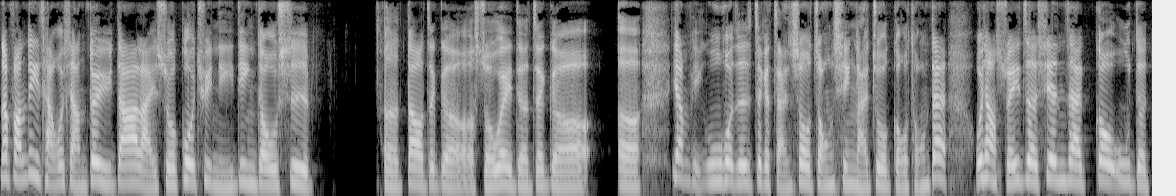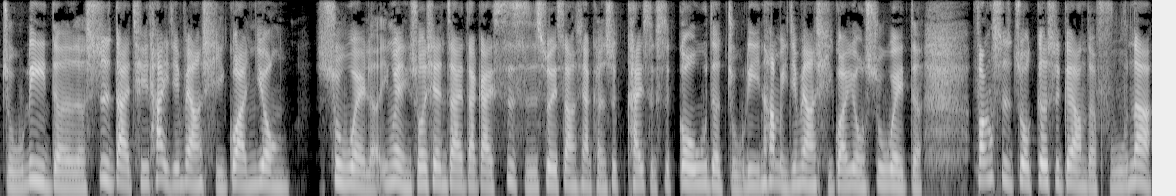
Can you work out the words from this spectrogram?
那房地产，我想对于大家来说，过去你一定都是呃到这个所谓的这个。呃，样品屋或者是这个展售中心来做沟通，但我想随着现在购物的主力的世代，其实他已经非常习惯用数位了，因为你说现在大概四十岁上下，可能是开始是购物的主力，他们已经非常习惯用数位的方式做各式各样的服务，那。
